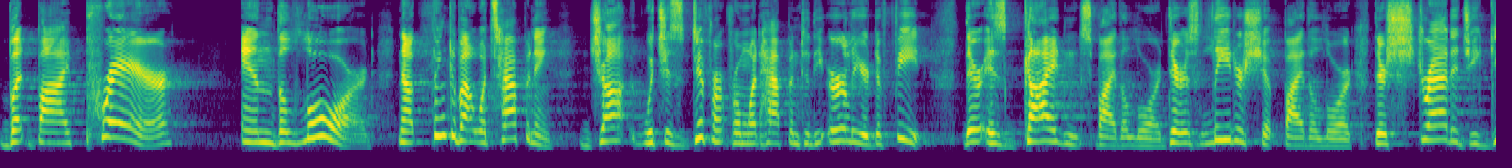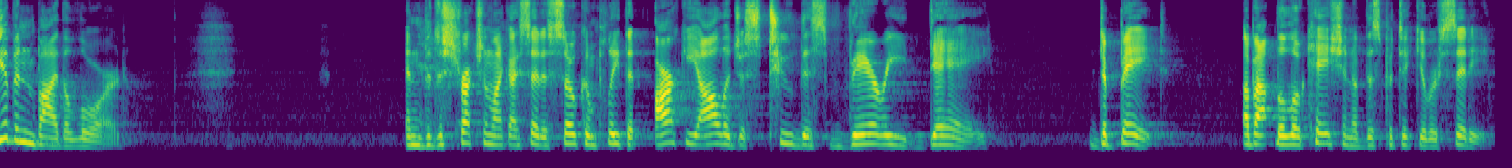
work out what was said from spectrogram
but by prayer and the Lord. Now, think about what's happening, which is different from what happened to the earlier defeat. There is guidance by the Lord, there is leadership by the Lord, there's strategy given by the Lord. And the destruction, like I said, is so complete that archaeologists to this very day debate about the location of this particular city.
